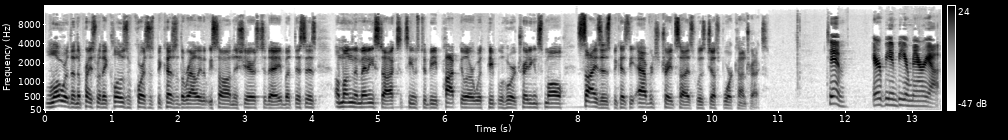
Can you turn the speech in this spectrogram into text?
lower than the price where they closed, of course, is because of the rally that we saw in the shares today. But this is among the many stocks. It seems to be popular with people who are trading in small sizes because the average trade size was just four contracts. Tim, Airbnb or Marriott?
